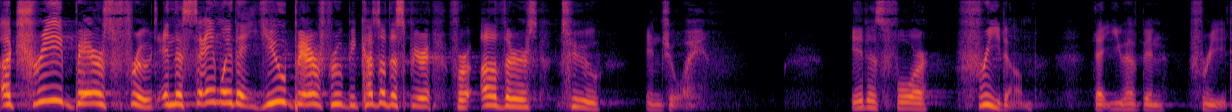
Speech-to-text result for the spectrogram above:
A tree bears fruit in the same way that you bear fruit because of the Spirit for others to enjoy. It is for freedom that you have been freed.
